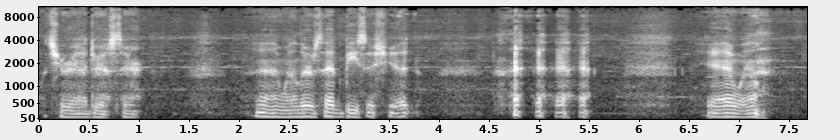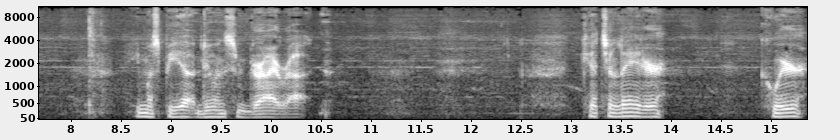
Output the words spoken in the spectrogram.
What's your address there? Uh, well, there's that piece of shit. yeah, well. He must be out doing some dry rot. Catch you later, queer.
